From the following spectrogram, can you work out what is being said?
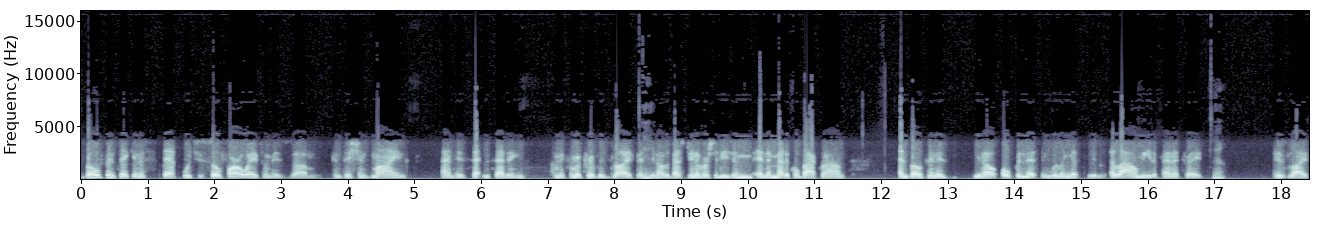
both in taking a step which is so far away from his um, conditioned mind and his set and settings, coming from a privileged life and, you know, the best universities and, and a medical background. And both in his, you know, openness and willingness to allow me to penetrate Yeah. his life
